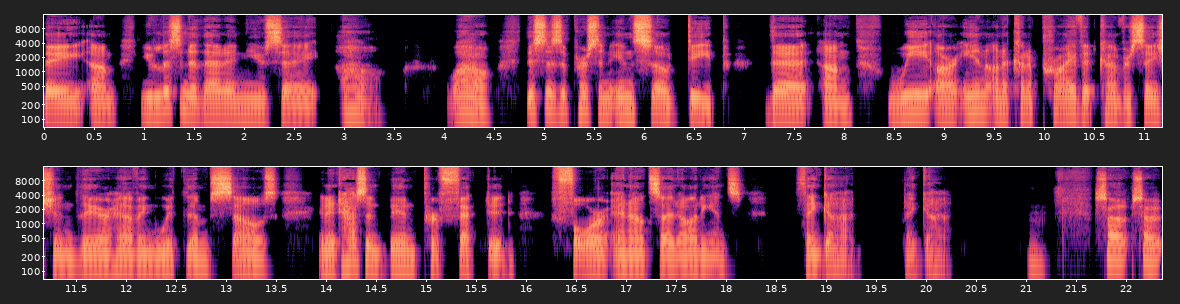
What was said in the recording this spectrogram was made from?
they um, you listen to that and you say, "Oh, wow, this is a person in so deep." That um, we are in on a kind of private conversation they are having with themselves, and it hasn't been perfected for an outside audience. Thank God. Thank God. Hmm. So, so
